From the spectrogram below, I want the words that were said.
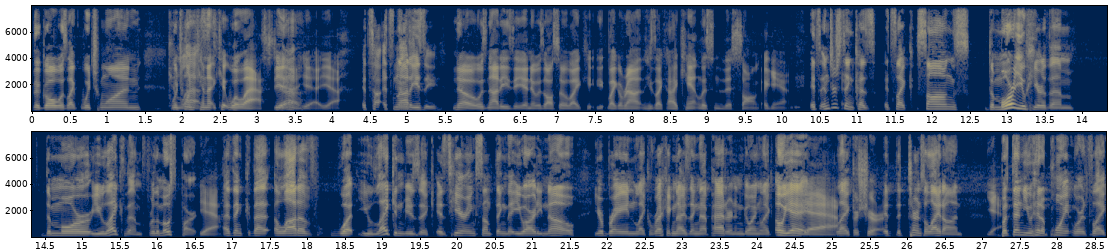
the goal was like which one Can which one can, I, can will last yeah Yeah. yeah yeah It's it's not was- easy. no it was not easy and it was also like like around he's like i can't listen to this song again It's interesting because it's like songs. The more you hear them, the more you like them. For the most part, yeah I think that a lot of what you like in music is hearing something that you already know. Your brain like recognizing that pattern and going like, "Oh yeah, yeah like for sure It, it turns a light on, yeah but then you hit a point where it's like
